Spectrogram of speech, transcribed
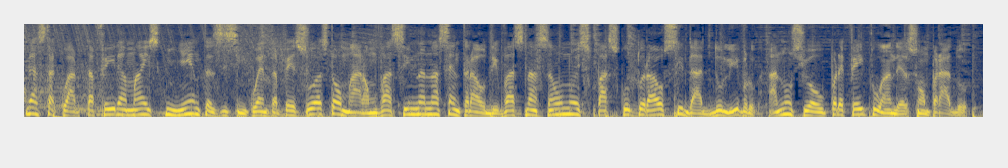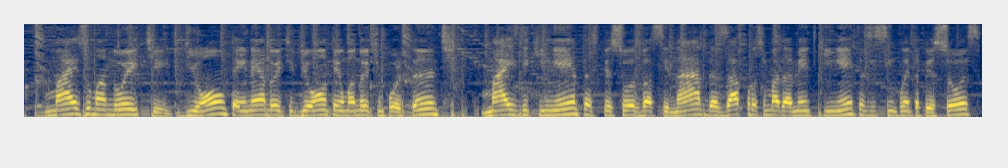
Nesta quarta-feira, mais 550 pessoas tomaram vacina na central de vacinação no Espaço Cultural Cidade do Livro, anunciou o prefeito Anderson Prado. Mais uma noite de ontem, né? A noite de ontem, uma noite importante mais de 500 pessoas vacinadas, aproximadamente 550 pessoas.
